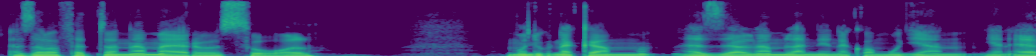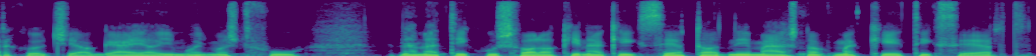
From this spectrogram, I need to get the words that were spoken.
ez alapvetően nem erről szól, mondjuk nekem ezzel nem lennének amúgy ilyen, ilyen erkölcsi aggájaim, hogy most fú, nem etikus valakinek x-ért adni, másnak meg két x-ért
